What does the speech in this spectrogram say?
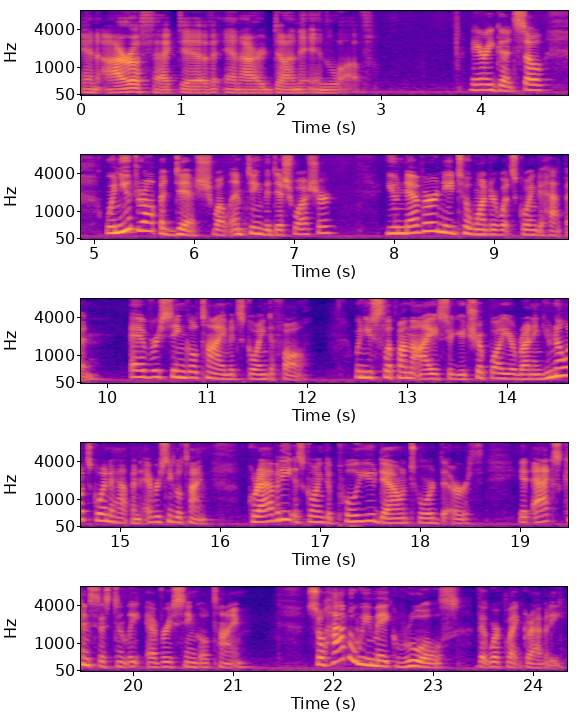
and are effective and are done in love. Very good. So, when you drop a dish while emptying the dishwasher, you never need to wonder what's going to happen. Every single time it's going to fall. When you slip on the ice or you trip while you're running, you know what's going to happen every single time. Gravity is going to pull you down toward the earth. It acts consistently every single time. So, how do we make rules that work like gravity?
